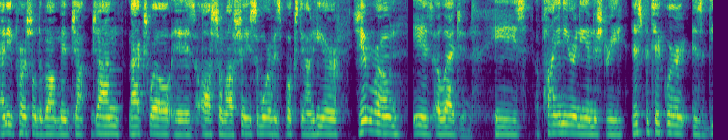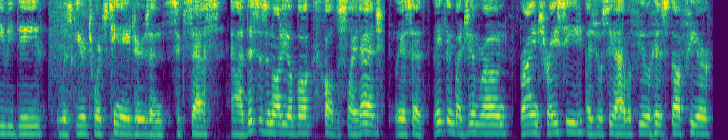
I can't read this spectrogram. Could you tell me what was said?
any personal development, John, John Maxwell is awesome. I'll show you some more of his books down here. Jim Rohn is a legend. He's a pioneer in the industry. This particular is a DVD. It was geared towards teenagers and success. Uh, this is an audiobook called The Slight Edge. Like I said, anything by Jim Rohn, Brian Tracy. As you'll see, I have a few of his stuff here.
